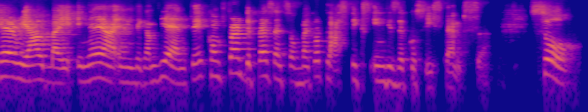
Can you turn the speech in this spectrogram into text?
carried out by Enea and Legambiente confirmed the presence of microplastics in these ecosystems. So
